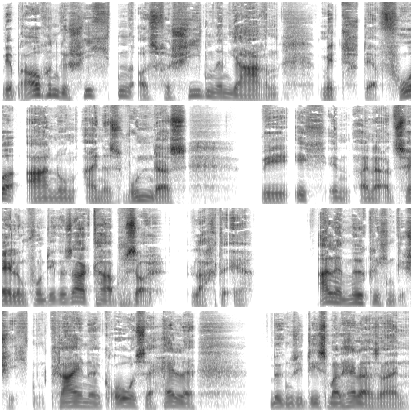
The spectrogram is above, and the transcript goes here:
Wir brauchen Geschichten aus verschiedenen Jahren, mit der Vorahnung eines Wunders, wie ich in einer Erzählung von dir gesagt haben soll, lachte er. Alle möglichen Geschichten, kleine, große, helle, mögen sie diesmal heller sein.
